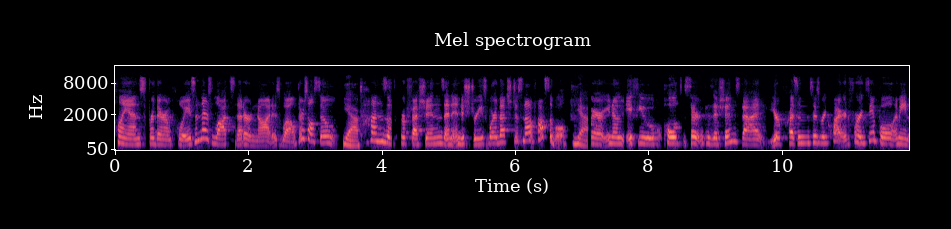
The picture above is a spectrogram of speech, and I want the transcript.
plans for their employees. And there's lots that are not as well. There's also yeah. tons of professions and industries where that's just not possible. Yeah. Where, you know, if you hold certain positions that your presence is required. For example, I mean,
